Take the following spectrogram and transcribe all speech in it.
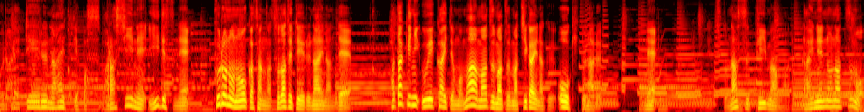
売られている苗ってやっぱ素晴らしいね。いいですね。プロの農家さんが育てている苗なんで畑に植え替えてもまあまずまず間違いなく大きくなる。ね。ちょっとナスピーマンは来年の夏も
